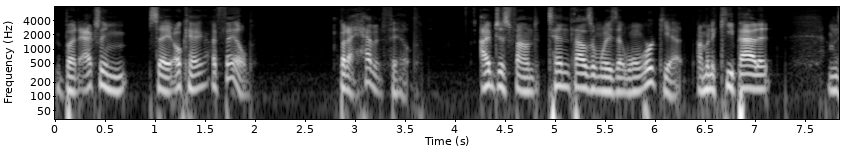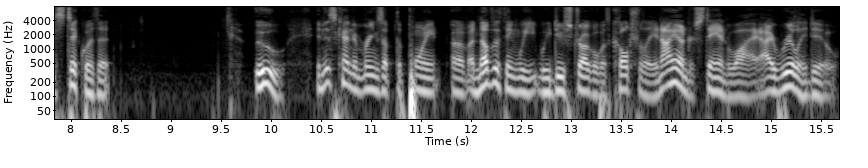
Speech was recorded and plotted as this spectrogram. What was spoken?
but actually say okay I failed but I haven't failed. I've just found 10,000 ways that won't work yet. I'm going to keep at it. I'm going to stick with it. Ooh, and this kind of brings up the point of another thing we, we do struggle with culturally, and I understand why. I really do.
